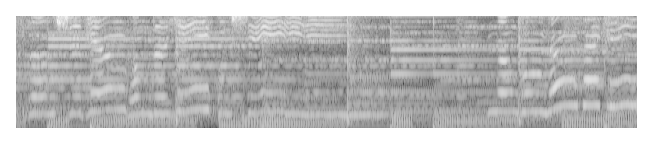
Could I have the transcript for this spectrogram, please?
层是天空的一封信，能不能再听，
